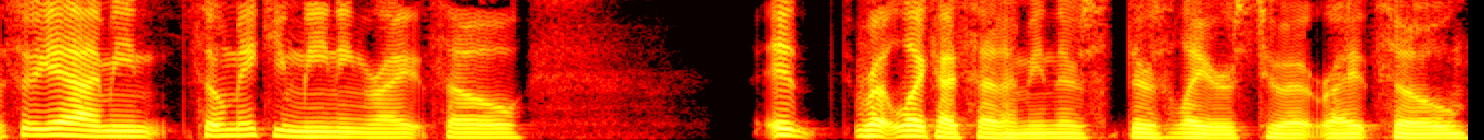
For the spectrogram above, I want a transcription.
so yeah i mean so making meaning right so it like i said i mean there's there's layers to it right so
